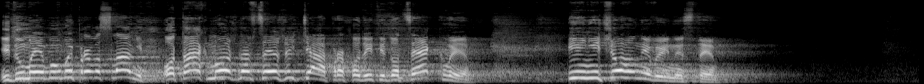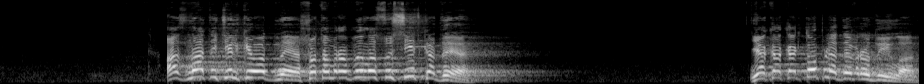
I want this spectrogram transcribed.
І думаємо, ми православні. Отак можна все життя проходити до церкви і нічого не винести. А знати тільки одне, що там робила сусідка де? Яка картопля де вродила?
